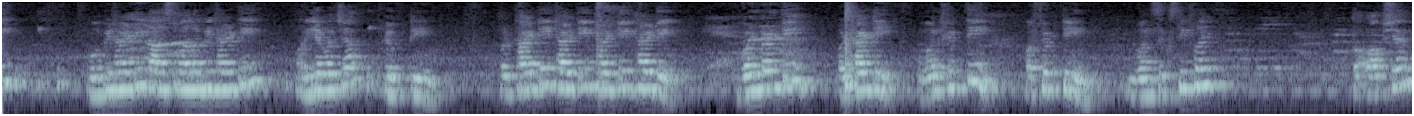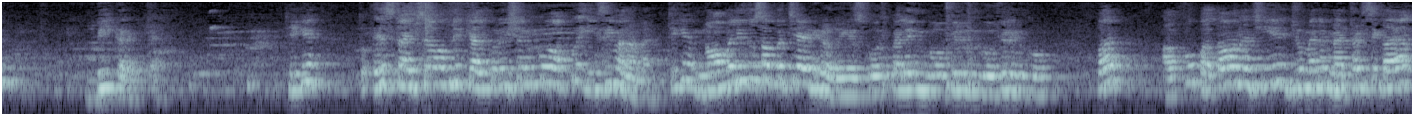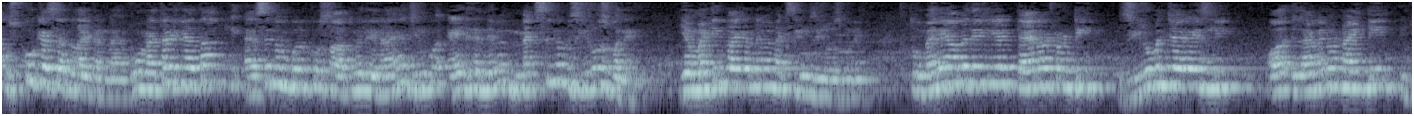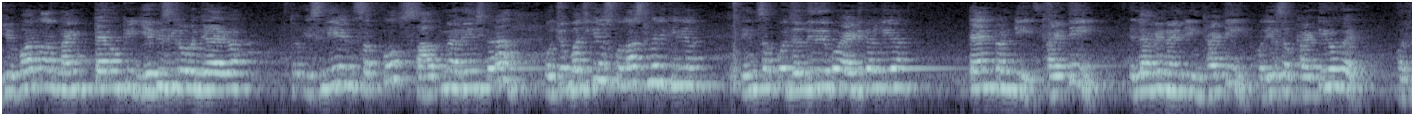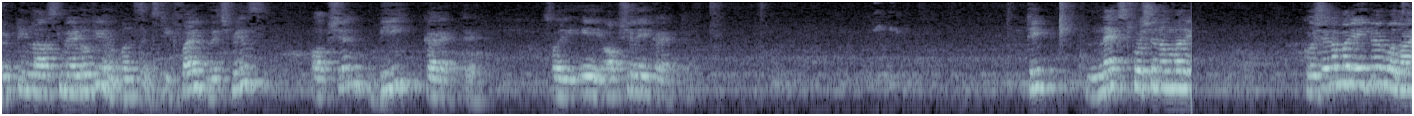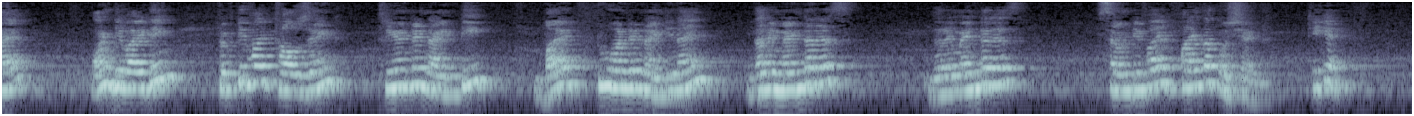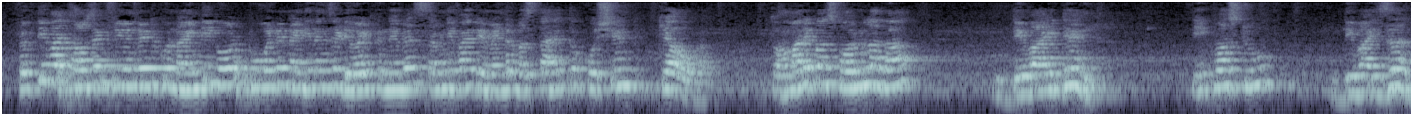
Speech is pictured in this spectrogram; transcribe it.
वो भी थर्टी लास्ट वाला भी थर्टी और ये बचा फिफ्टीन तो थर्टी थर्टी थर्टी थर्टी 120 और 30 150 और 15 165 तो ऑप्शन बी करेक्ट है. ठीक है? तो इस टाइप से आप अपनी कैलकुलेशन को आपको इजी बनाना है. ठीक है? नॉर्मली तो सब बच्चे ऐड कर देंगे इसको पहले इनको, फिर इनको फिर इनको. आपको पता होना चाहिए, जो मैंने मेथड सिखाया, उसको कैसे अप्लाई करना है? वो मेथड क्या था कि ऐसे नंबर को साथ में लेना है, जिनको ऐड करने में मैक्सिमम जीरोस बने, या मल्टीप्लाई करने में मैक्सिमम जीरोस बने। तो मैंने यहाँ पे देख लिया टेन और ट्वेंटी ज़ीरो बन जाएगा इसलिए और इलेवन और नाइनटीन ये वन और नाइन टेन होके ये भी ज़ीरो बन जाएगा। तो इसलिए इन सबको साथ में अरेंज करा, और जो बच गया उसको लास्ट में लिख लिया। इन सबको जल्दी देखो ऐड कर लिया। Ten twenty thirty eleven nineteen thirty और ये सब थर्टी हो गए। और फिफ्टीन लास्ट में एड हो गए one sixty five which means option B correct है। Sorry A option A correct है। ठीक? Next question number question number eight में बोला है on dividing fifty five thousand three hundred ninety by two hundred ninety nine the remainder ठीक है? Fifty five thousand three hundred को ninety को two hundred ninety nine से divide करने seventy five remainder बचता है तो क्वेश्चन क्या होगा? तो हमारे पास फॉर्मूला था dividend equals to divisor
